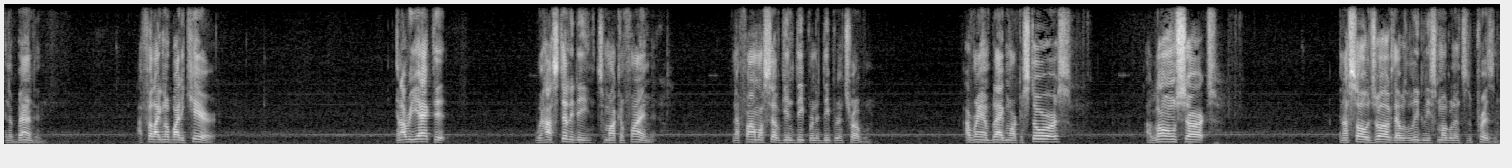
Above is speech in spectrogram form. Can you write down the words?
and abandoned. I felt like nobody cared. And I reacted with hostility to my confinement. And I found myself getting deeper and deeper in trouble. I ran black market stores, I loaned sharks, and I sold drugs that was illegally smuggled into the prison.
